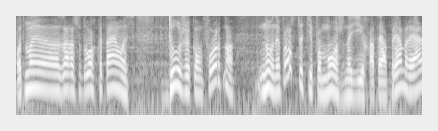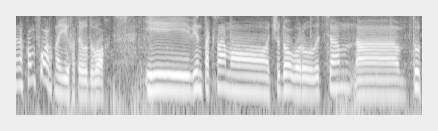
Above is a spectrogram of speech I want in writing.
От ми е, зараз удвох катаємось дуже комфортно. Ну, не просто, типу, можна їхати, а прям реально комфортно їхати удвох. І він так само чудово рулиться. Тут,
